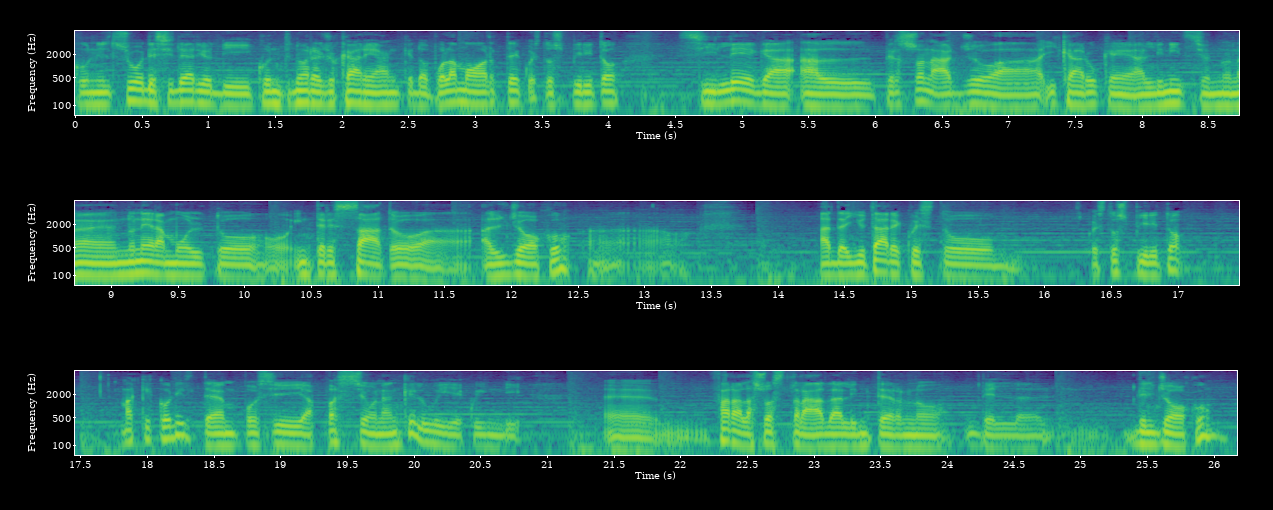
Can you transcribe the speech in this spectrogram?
con il suo desiderio di continuare a giocare anche dopo la morte, questo spirito si lega al personaggio, a Ikaru, che all'inizio non, è, non era molto interessato a, al gioco, a, ad aiutare questo, questo, spirito, ma che con il tempo si appassiona anche lui e quindi eh, farà la sua strada all'interno del, del gioco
